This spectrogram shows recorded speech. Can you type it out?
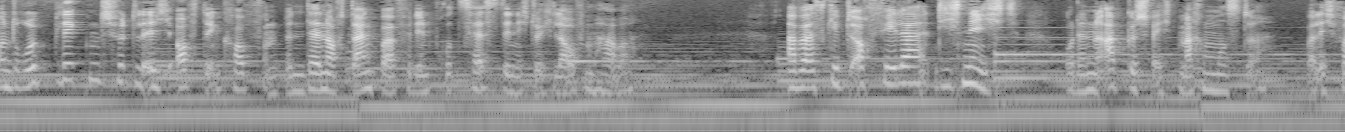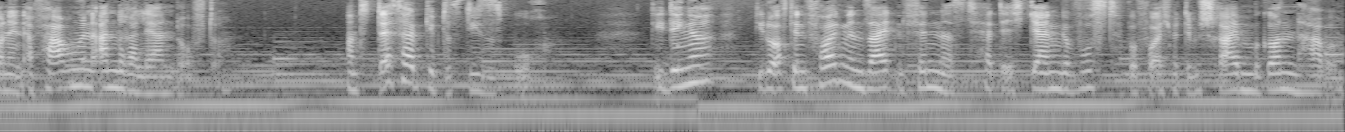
Und rückblickend schüttle ich oft den Kopf und bin dennoch dankbar für den Prozess, den ich durchlaufen habe. Aber es gibt auch Fehler, die ich nicht oder nur abgeschwächt machen musste, weil ich von den Erfahrungen anderer lernen durfte. Und deshalb gibt es dieses Buch. Die Dinge, die du auf den folgenden Seiten findest, hätte ich gern gewusst, bevor ich mit dem Schreiben begonnen habe,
